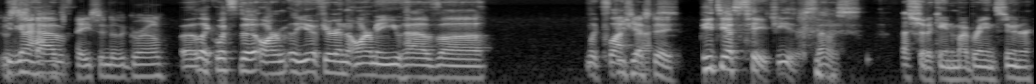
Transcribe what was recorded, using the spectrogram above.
He's gonna have- his face into the ground. Uh, like, what's the arm? If you're in the army, you have uh, like flashbacks. PTSD. PTSD. Jesus, that was that should have came to my brain sooner.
